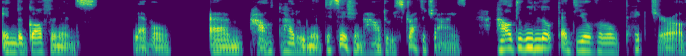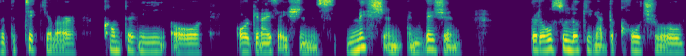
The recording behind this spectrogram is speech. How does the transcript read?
in the governance level. Um, how, how do we make decision? How do we strategize? How do we look at the overall picture of a particular company or organization's mission and vision, but also looking at the cultural,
